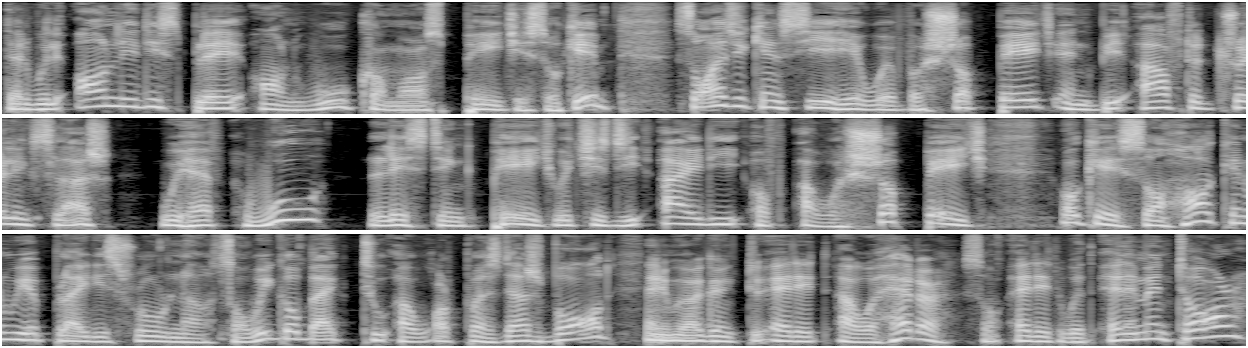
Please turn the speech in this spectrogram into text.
that will only display on WooCommerce pages, okay? So as you can see here, we have a shop page and be after trailing slash, we have Woo listing page, which is the ID of our shop page. Okay, so how can we apply this rule now? So we go back to our WordPress dashboard and we are going to edit our header. So edit with Elementor.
